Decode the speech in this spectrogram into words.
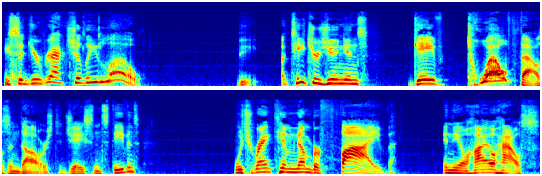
He said, You're actually low. The teachers' unions gave $12,000 to Jason Stephens, which ranked him number five in the Ohio House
